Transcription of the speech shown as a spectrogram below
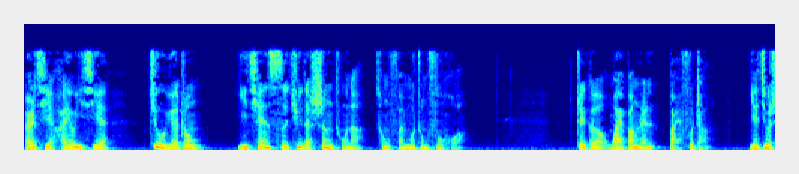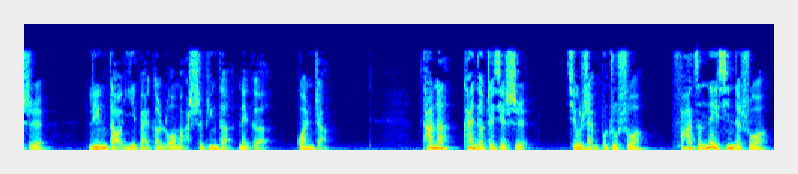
而且还有一些旧约中以前死去的圣徒呢，从坟墓中复活。这个外邦人百夫长，也就是领导一百个罗马士兵的那个官长，他呢看到这些事，就忍不住说，发自内心的说：“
